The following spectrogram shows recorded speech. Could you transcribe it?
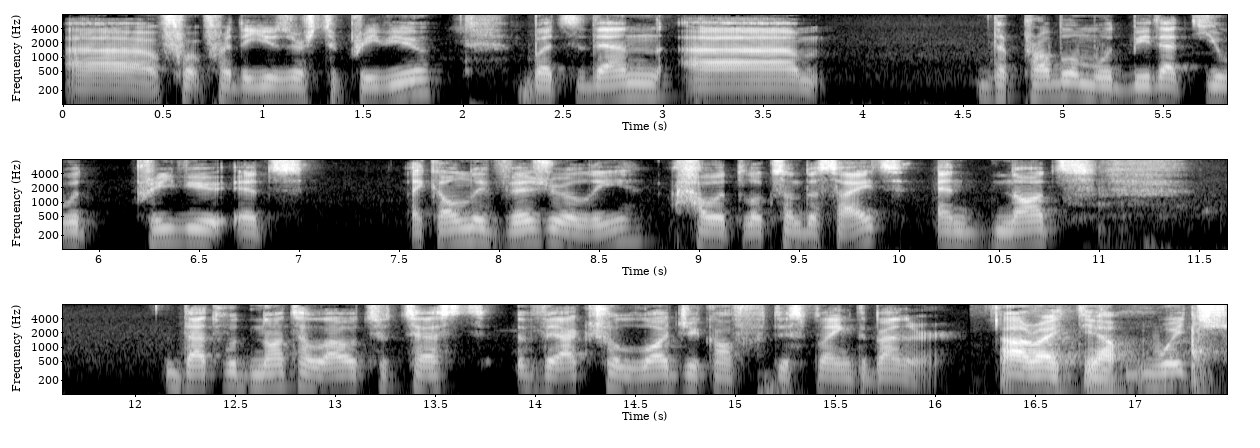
uh, for, for the users to preview. But then um, the problem would be that you would preview it like only visually how it looks on the site and not that would not allow to test the actual logic of displaying the banner. All ah, yeah. Which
